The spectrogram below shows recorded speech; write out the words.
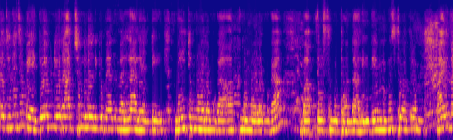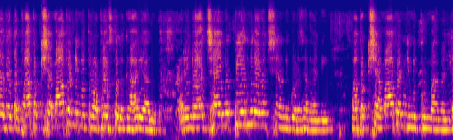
ఈరోజు నిజమే దేవుని రాజ్యంలోనికి మేము వెళ్ళాలి అంటే నీటి మూలముగా ఆత్మ మూలముగా బాప్తీసము పొందాలి. దేవునికి స్తోత్రం. ఐదోదట పాప క్షమాపణ నిమిత్తం అపోస్తుల కార్యాలు. రెండో అధ్యాయం ముప్పై ఎనిమిదో వచ్చాన్ని కూడా చదవండి. పాప క్షమాపణ నిమిత్తం మనమంట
